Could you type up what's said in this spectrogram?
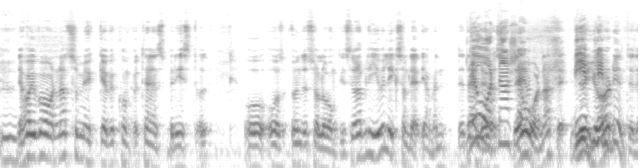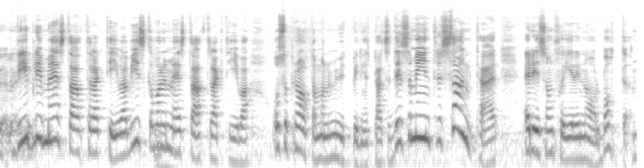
Mm. Det har ju varnat så mycket över kompetensbrist och, och, och under så lång tid så det har blivit liksom det, ja men det där Det lös- ordnar sig. Det ordnar sig. Vi nu blir- gör det inte det längre. Vi blir mest attraktiva, vi ska vara Mm. mest attraktiva. Och så pratar man om utbildningsplatser. Det som är intressant här är det som sker i Norrbotten.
